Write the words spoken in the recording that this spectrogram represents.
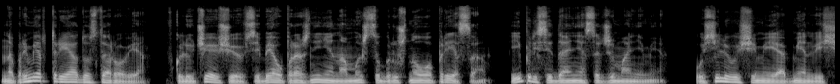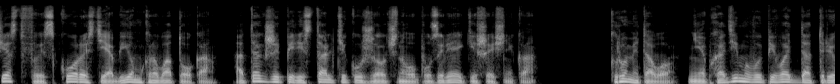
Например, триаду здоровья, включающую в себя упражнения на мышцы брюшного пресса и приседания с отжиманиями, усиливающими и обмен веществ, и скорость, и объем кровотока, а также перистальтику желчного пузыря и кишечника. Кроме того, необходимо выпивать до 3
